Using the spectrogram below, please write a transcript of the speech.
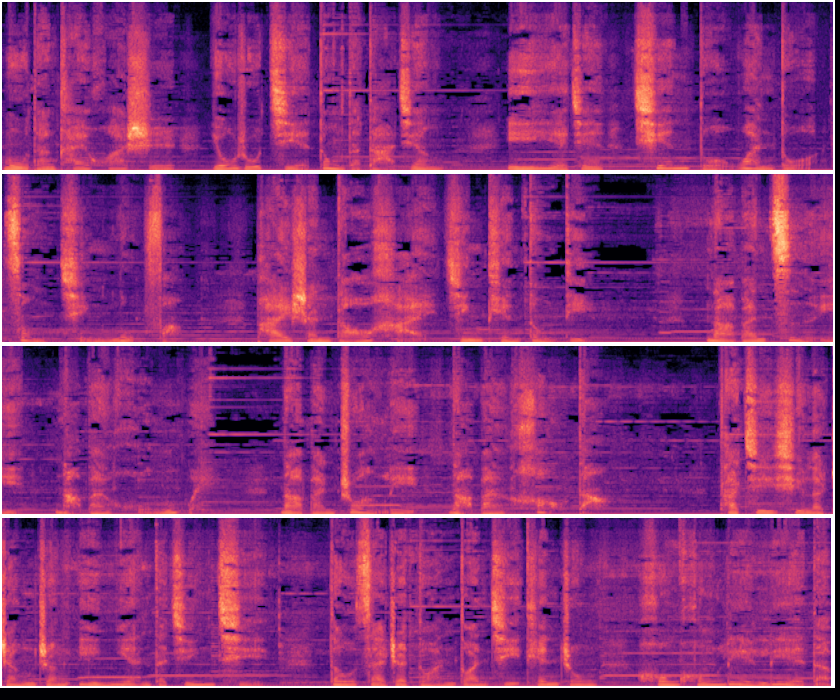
牡丹开花时，犹如解冻的大江，一夜间千朵万朵纵情怒放，排山倒海，惊天动地，那般恣意，那般宏伟，那般壮丽，那般浩荡。它积蓄了整整一年的精气，都在这短短几天中轰轰烈烈地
